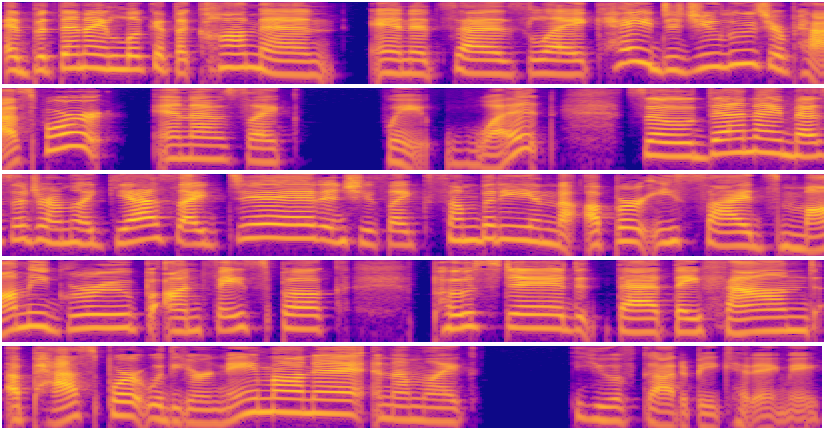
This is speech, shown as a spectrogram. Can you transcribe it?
And, but then I look at the comment and it says like, "Hey, did you lose your passport?" And I was like, "Wait, what?" So then I message her. I'm like, "Yes, I did." And she's like, "Somebody in the Upper East Side's mommy group on Facebook posted that they found a passport with your name on it." And I'm like, you have got to be kidding me.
